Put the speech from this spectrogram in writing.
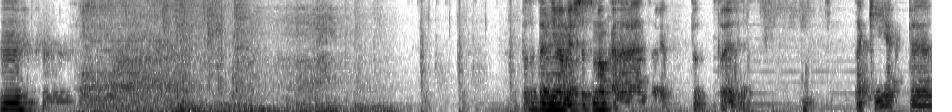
Mm, mm. Poza tym nie mam jeszcze smoka na ręce, więc to, to będzie taki jakby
